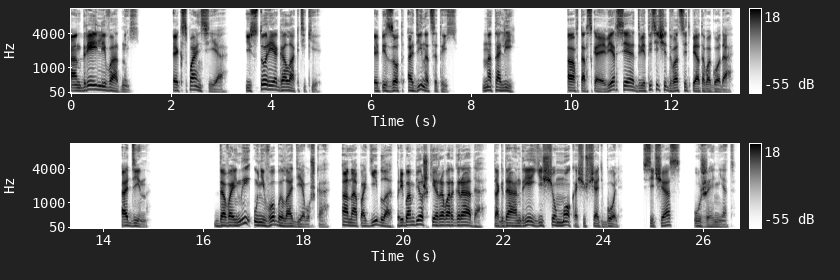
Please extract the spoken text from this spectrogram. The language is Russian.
Андрей Левадный. Экспансия. История галактики. Эпизод 11. Натали. Авторская версия 2025 года. 1. До войны у него была девушка. Она погибла при бомбежке Раварграда. Тогда Андрей еще мог ощущать боль. Сейчас уже нет.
